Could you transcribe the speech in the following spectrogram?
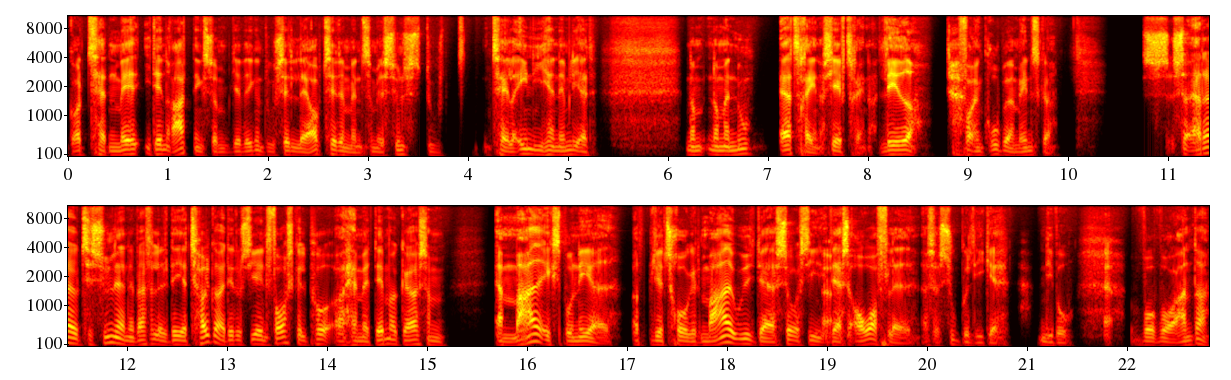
godt tage den med i den retning, som jeg ved ikke, om du selv lader op til det, men som jeg synes, du taler ind i her, nemlig at når, når man nu er træner, cheftræner, leder for en gruppe af mennesker, så, så er der jo til synligheden, i hvert fald det, jeg tolker af det, du siger, en forskel på at have med dem at gøre, som er meget eksponeret og bliver trukket meget ud i deres, så at sige, ja. deres overflade, altså Superliga-niveau, ja. hvor, hvor andre,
